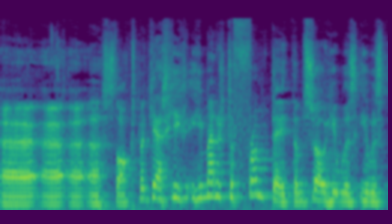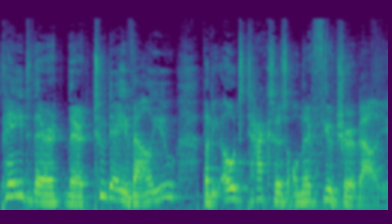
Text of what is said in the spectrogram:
uh, uh, uh, stocks, but yes, he he managed to front date them. So he was he was paid their their two day value, but he owed taxes on their future value.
